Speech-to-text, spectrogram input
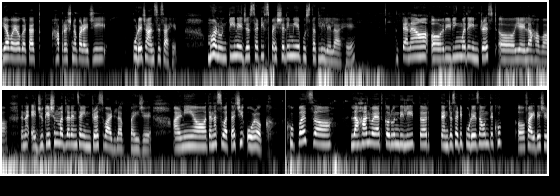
या वयोगटात हा प्रश्न पडायची पुढे चान्सेस आहेत. म्हणून टीनेजर्ससाठी स्पेशली मी हे पुस्तक लिहिलेलं आहे. त्यांना रीडिंगमध्ये इंटरेस्ट यायला हवा. त्यांना एज्युकेशनमधला त्यांचा इंटरेस्ट वाढला पाहिजे. आणि त्यांना स्वतःची ओळख खूपच लहान वयात करून दिली तर त्यांच्यासाठी पुढे जाऊन ते खूप फायदेशीर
